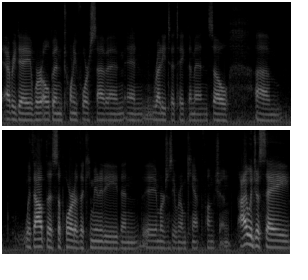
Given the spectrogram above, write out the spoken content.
every day. We're open 24 7 and ready to take them in. So, um, without the support of the community, then the emergency room can't function. I would just say,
